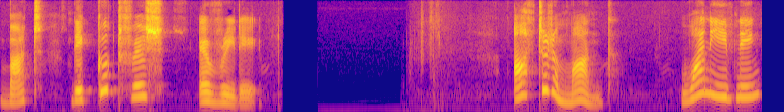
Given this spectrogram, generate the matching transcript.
But they cooked fish every day. After a month, one evening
